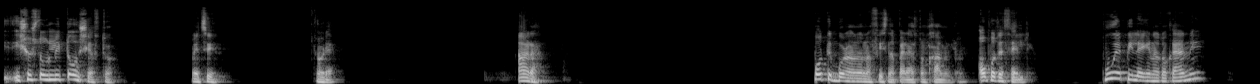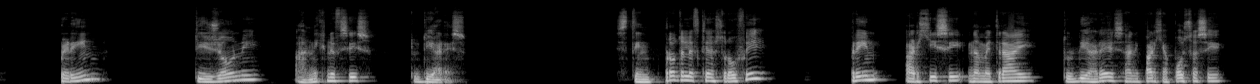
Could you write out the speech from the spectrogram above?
ίσως το γλιτώσει αυτό. Έτσι. Ωραία. Άρα, πότε μπορεί να τον αφήσει να περάσει τον Χάμιλτον, όποτε θέλει. Πού επιλέγει να το κάνει, πριν τη ζώνη ανείχνευσης του DRS. Στην πρώτη τελευταία στροφή πριν αρχίσει να μετράει το DRS αν υπάρχει απόσταση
